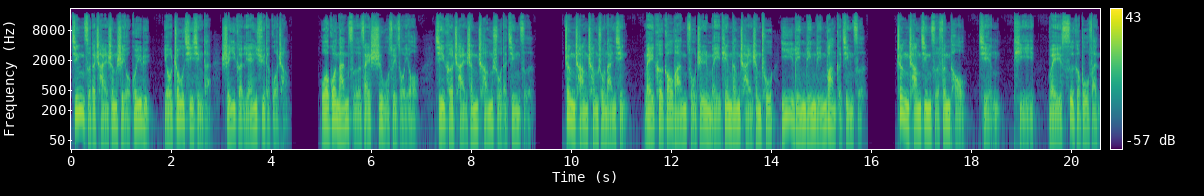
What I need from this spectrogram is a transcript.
精子的产生是有规律、有周期性的，是一个连续的过程。我国男子在十五岁左右即可产生成熟的精子。正常成熟男性每克睾丸组织每天能产生出一零零零万个精子。正常精子分头、颈。体为四个部分，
